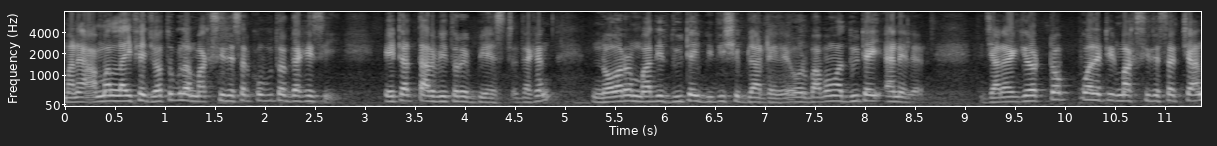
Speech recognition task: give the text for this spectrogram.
মানে আমার লাইফে যতগুলো মাক্সি রেসার কবুতর দেখেছি এটা তার ভিতরে বেস্ট দেখেন নর মাদি দুইটাই বিদেশি ব্লাড লাইনের ওর বাবা মা দুইটাই অ্যানেলের যারা একজোড়া টপ কোয়ালিটির মাক্সি রেসার চান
